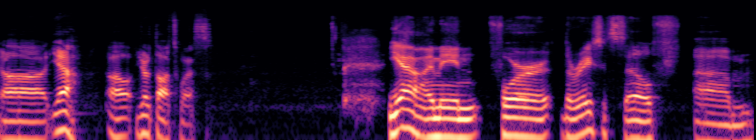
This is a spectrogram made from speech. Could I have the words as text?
uh, yeah, uh, your thoughts, Wes? Yeah, I mean, for the race itself, um,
